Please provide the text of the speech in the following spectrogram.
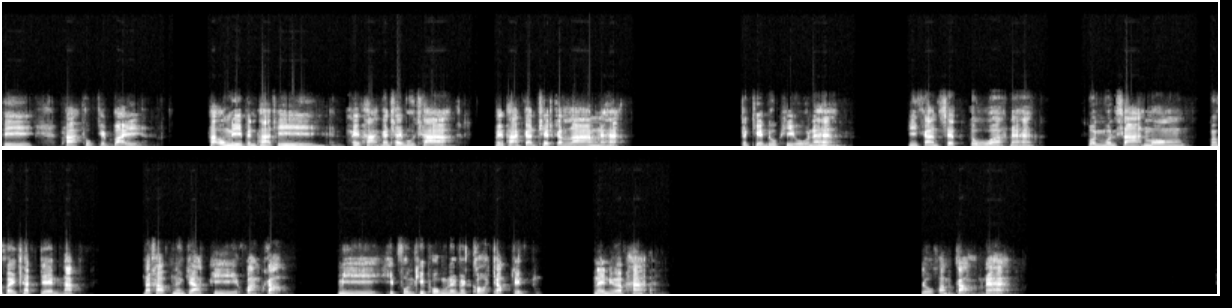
ที่พระถูกเก็บไว้ พระองค์นี้เป็นพระที่ไม่ผ่านการใช้บูชา ไม่ผ่านการเช็ดกันล้างนะฮะสังเกตดูผิวนะฮะมีการเซตตัวนะฮะส่วนมวลสารมองไม่ค่อยชัดเจนนักนะครับ เนื่องจากมีความเก่า มีหิบฝุ่นขี้ผงเลยมาเกาะจับติดในเนื้อพร ดูความเก่านะฮะ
